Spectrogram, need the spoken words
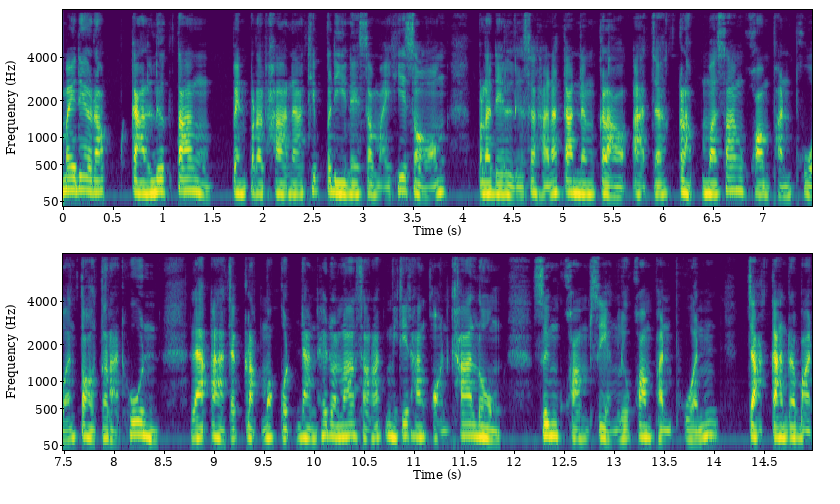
ไม่ได้รับการเลือกตั้ง เป็นประธานาธิบดีในสมัยที่ 2 ประเด็นหรือสถานการณ์ดังกล่าว อาจจะกลับมาสร้างความผันผวนต่อตลาดหุ้น และอาจจะกลับมากดดันให้ดอลลาร์สหรัฐมีทิศทางอ่อนค่าลง ซึ่งความเสี่ยงหรือความผันผวนจากการระบาด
